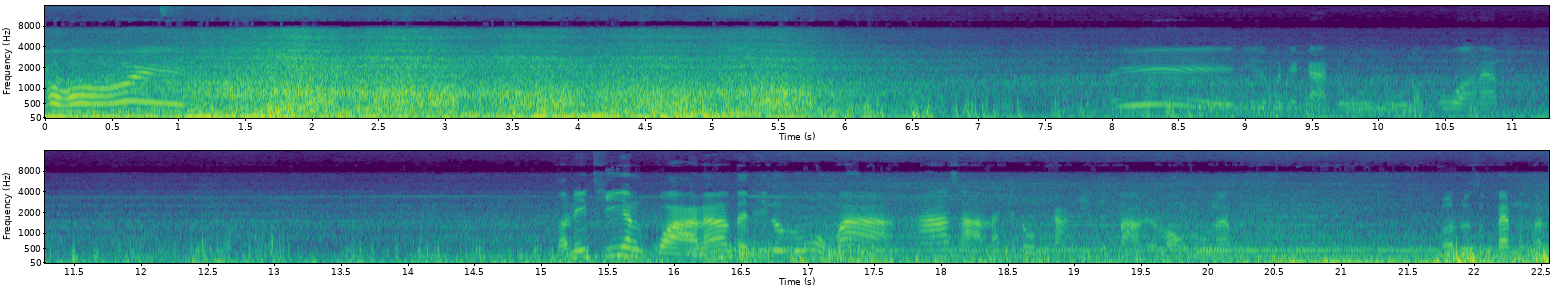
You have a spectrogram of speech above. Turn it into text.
โอ้โหยเอ้ยนี่คือบรรยาศดูอยู่หลงพวงนะครับ ตอนนี้เที่ยงกว่านะแต่ที่เรารู้ผมว่า 53 น่าจะโดนกักอีกหรือเปล่า เดี๋ยวลองดูนะครับรอดูสักแป๊บนึงก่อน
